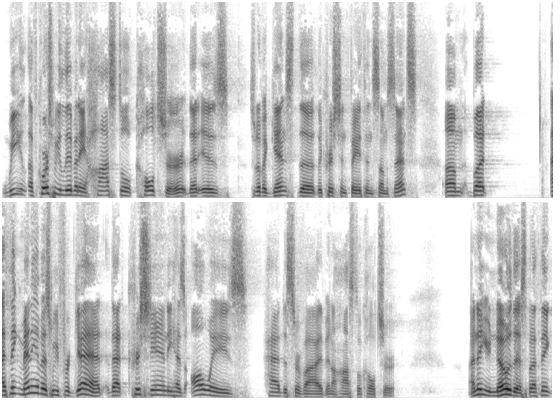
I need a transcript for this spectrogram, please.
we, of course, we live in a hostile culture that is sort of against the, the Christian faith in some sense. Um, but I think many of us, we forget that Christianity has always had to survive in a hostile culture. I know you know this, but I think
